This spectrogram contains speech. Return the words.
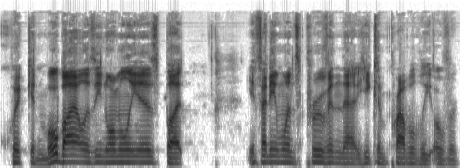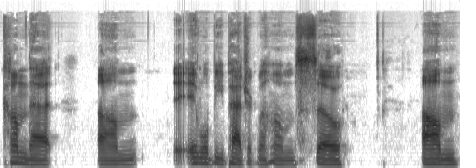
quick and mobile as he normally is, but if anyone's proven that he can probably overcome that, um, it will be Patrick Mahomes. So, um,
